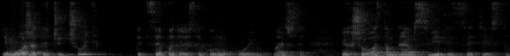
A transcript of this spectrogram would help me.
і можете чуть-чуть підсипати ось таку мукою. Бачите? Якщо у вас там прям світить це тісто.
